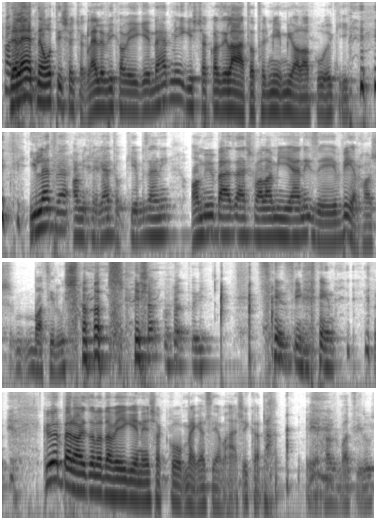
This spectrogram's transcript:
Ha De nem- lehetne ott is, hogy csak lelövik a végén, de hát mégiscsak azért látod, hogy mi, mi alakul ki. Illetve, amit még el tudok képzelni, a műbázás valamilyen izé, vérhas bacilussal, és akkor ott ugye szintén körbe rajzolod a végén, és akkor megeszi a másikat vérhas bacillus.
